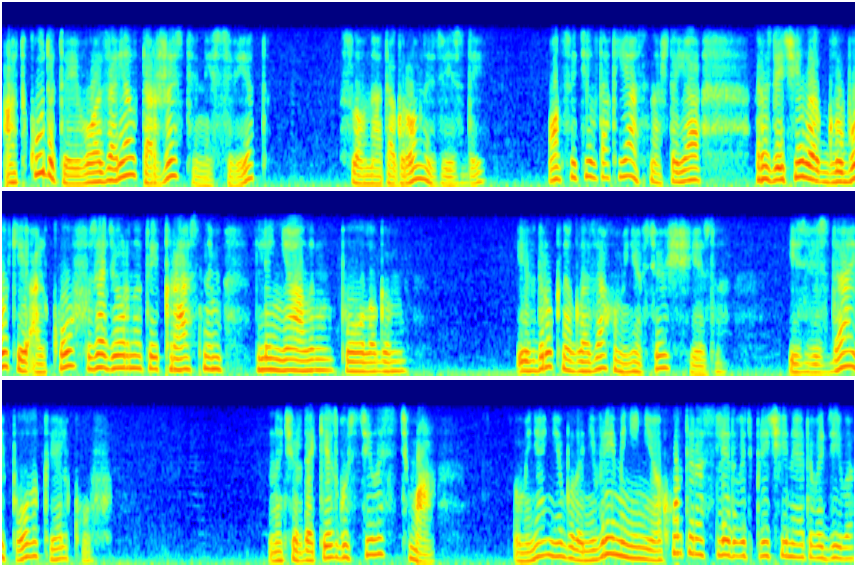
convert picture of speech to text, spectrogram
Откуда-то его озарял торжественный свет, словно от огромной звезды. Он светил так ясно, что я различила глубокий альков, задернутый красным линялым пологом. И вдруг на глазах у меня все исчезло. И звезда, и полог, и альков. На чердаке сгустилась тьма — у меня не было ни времени, ни охоты расследовать причины этого дива.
